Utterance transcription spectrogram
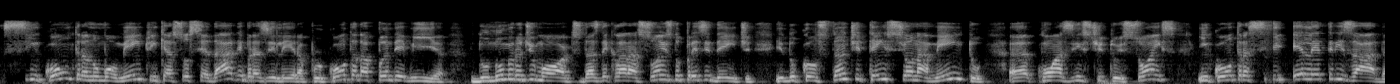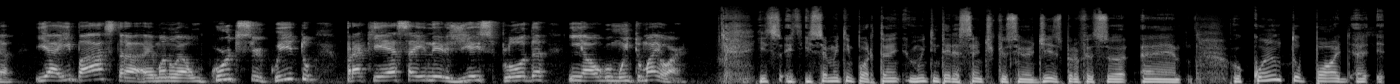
se encontra no momento em que a sociedade brasileira, por conta da pandemia, do número de mortes, das declarações do presidente e do constante tensionamento uh, com as instituições, encontra-se eletrizada. E aí basta, Emanuel, um curto-circuito para que essa energia exploda em algo muito maior. Isso, isso é muito importante, muito interessante que o senhor diz, professor. É, o quanto pode. É,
